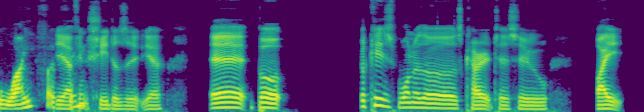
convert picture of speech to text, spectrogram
wife. I Yeah, I think. think she does it. Yeah, uh, but Chucky's one of those characters who, like,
